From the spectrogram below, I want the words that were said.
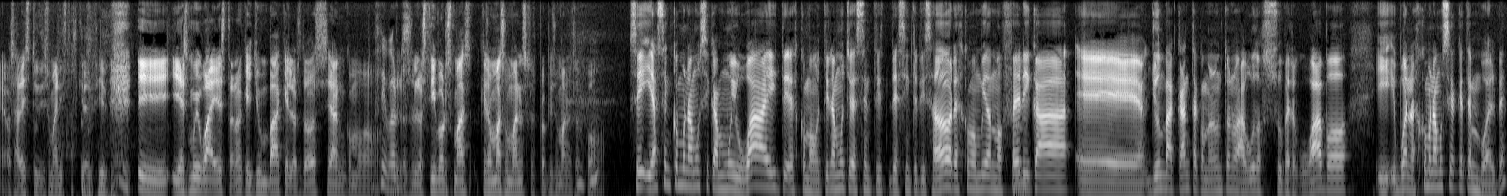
Eh, o sea, de estudios humanistas, quiero decir. Y, y es muy guay esto, ¿no? Que Jumba, que los dos sean como Cyborgs. los, los cyborgs más, que son más humanos que los propios humanos del juego. Sí, y hacen como una música muy guay, es como, tiene mucho de, sintetizador, es como muy atmosférica. eh, Junba canta como en un tono agudo súper guapo. Y, y bueno, es como una música que te envuelve.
